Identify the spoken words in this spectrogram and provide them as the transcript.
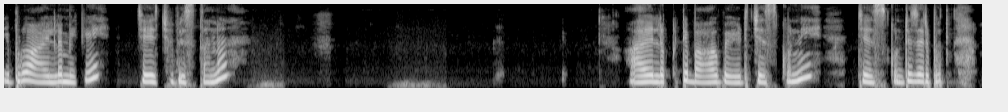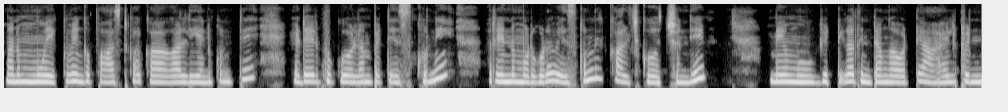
ఇప్పుడు ఆయిల్లో మీకు చేసి చూపిస్తాను. ఆయిల్ ఒకటి బాగా వేడి చేసుకొని చేసుకుంటే సరిపోతుంది. మనము ఎక్కువ ఇంకా ఫాస్ట్గా కావాలి అనుకుంటే ఎడల్పు గోళం పెట్టేసుకొని రెండు మూడు కూడా వేసుకొని కాల్చుకోవచ్చండి. మేము గట్టిగా తింటాం కాబట్టి ఆయిల్ పిన్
